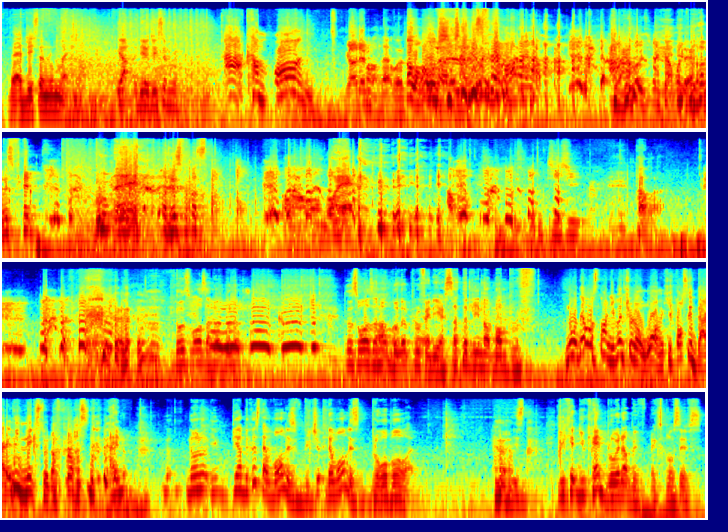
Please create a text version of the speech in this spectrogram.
The adjacent room right now. Yeah, the adjacent room. Ah, come on! Got him. Oh, that works. Oh, oh, she killed his friend. He blew his friend up. He What the blew hell? his friend. Boom. on his frost. Oh, my yeah, yeah. GG. Power. Those walls are not bullet. So good. Those walls are not oh bulletproof, and they are certainly not bomb-proof. No, that was not even through the wall. He tossed it directly next to the frost. I know. No, no, no you, yeah, because that wall is the wall is blowable. What? You can you can blow it up with explosives.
